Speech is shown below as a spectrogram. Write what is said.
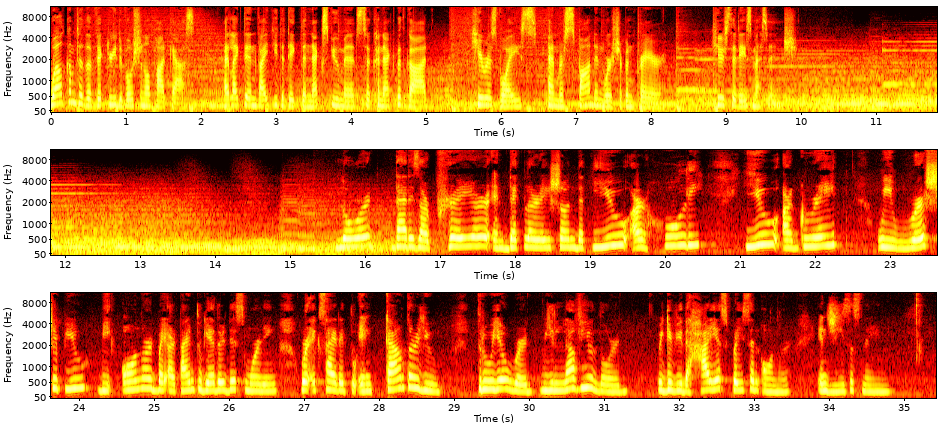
Welcome to the Victory Devotional Podcast. I'd like to invite you to take the next few minutes to connect with God, hear His voice, and respond in worship and prayer. Here's today's message. Lord, that is our prayer and declaration that you are holy, you are great. We worship you, be honored by our time together this morning. We're excited to encounter you through your word. We love you, Lord. We give you the highest praise and honor. In Jesus' name,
